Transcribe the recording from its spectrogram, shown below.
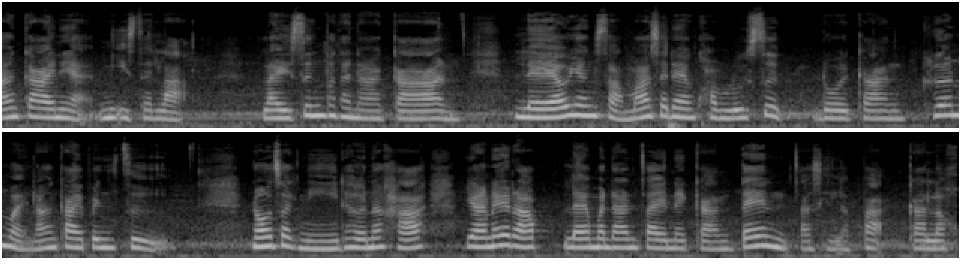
ร่างกายเนี่ยมีอิสระไร้ซึ่งพัฒนาการ แล้วยังสามารถแสดงความรู้สึกโดยการเคลื่อนไหวร่างกายเป็นสื่อ นอกจากนี้เธอนะคะ ยังได้รับแรงบันดาลใจในการเต้นจากศิลปะการละค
